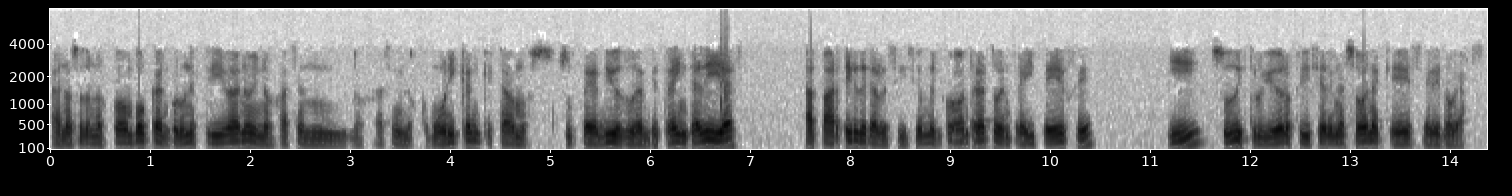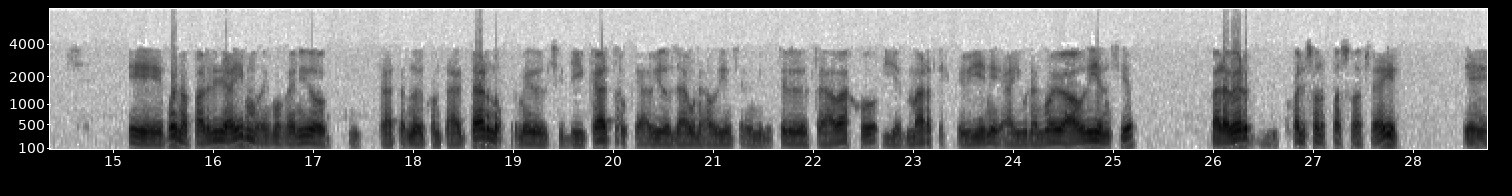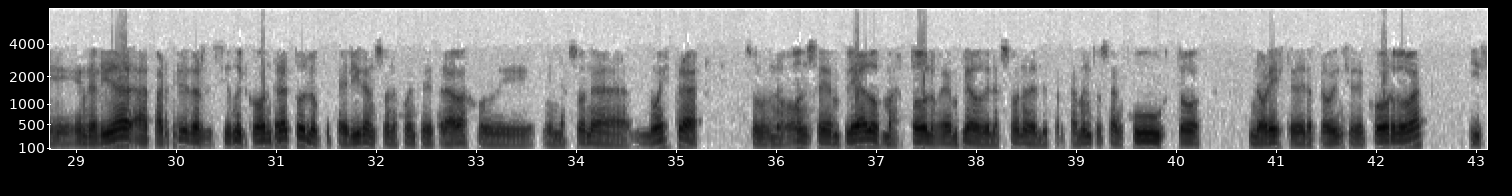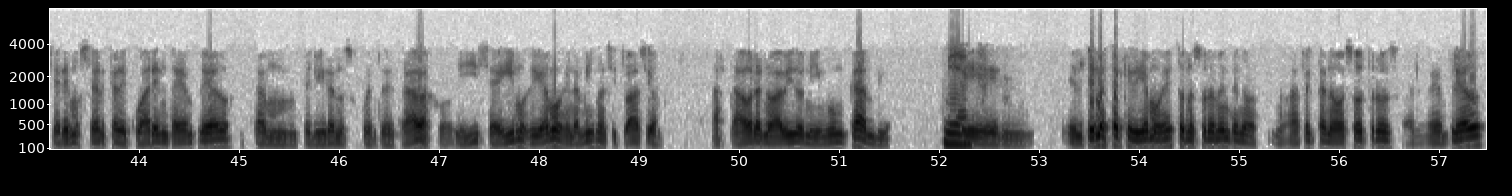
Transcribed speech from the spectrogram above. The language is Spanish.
a nosotros nos convocan con un escribano y nos hacen, nos hacen, nos comunican que estábamos suspendidos durante 30 días a partir de la rescisión del contrato entre IPF y su distribuidor oficial en la zona que es Sereno Gas. Eh, bueno, a partir de ahí hemos venido tratando de contactarnos por medio del sindicato, que ha habido ya una audiencia en el Ministerio del Trabajo y el martes que viene hay una nueva audiencia para ver cuáles son los pasos a seguir. Eh, en realidad, a partir de la rescisión del contrato, lo que peligran son las fuentes de trabajo de, en la zona nuestra, son unos 11 empleados, más todos los empleados de la zona del departamento San Justo, noreste de la provincia de Córdoba, y seremos cerca de 40 empleados que están peligrando su fuente de trabajo y seguimos, digamos, en la misma situación. Hasta ahora no ha habido ningún cambio. Bien. Eh, el tema está que, digamos, esto no solamente nos, nos afecta a nosotros, a los empleados,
